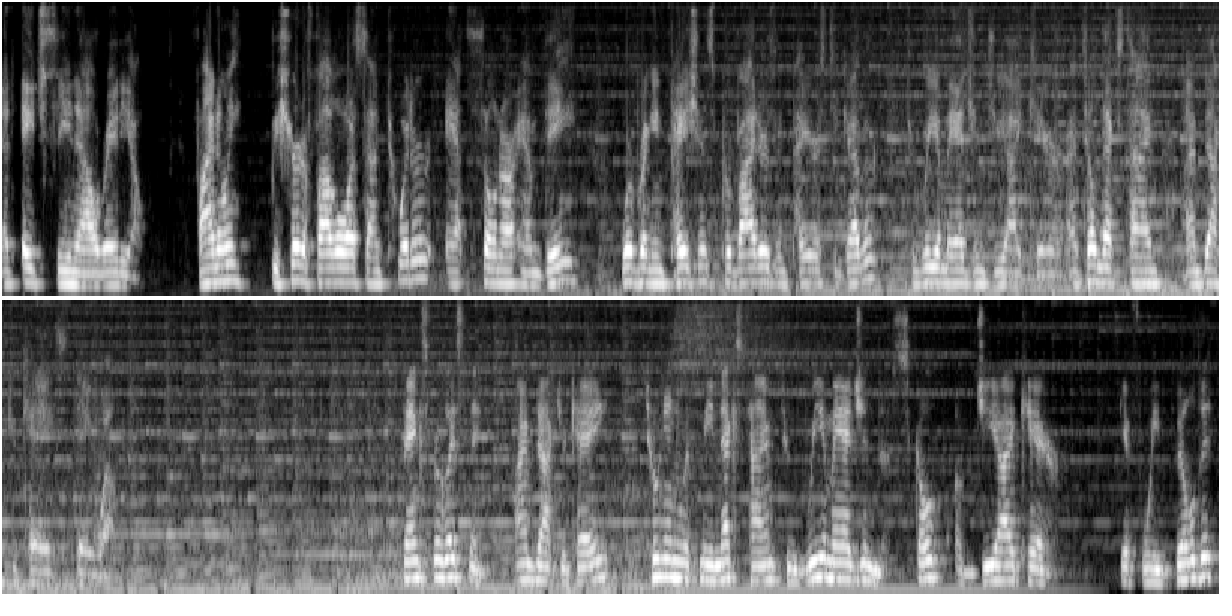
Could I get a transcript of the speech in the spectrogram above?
at HCNowRadio. Finally, be sure to follow us on Twitter at SonarMD. We're bringing patients, providers, and payers together to reimagine GI care. Until next time, I'm Dr. K. Stay well. Thanks for listening. I'm Dr. K. Tune in with me next time to reimagine the scope of GI care. If we build it,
